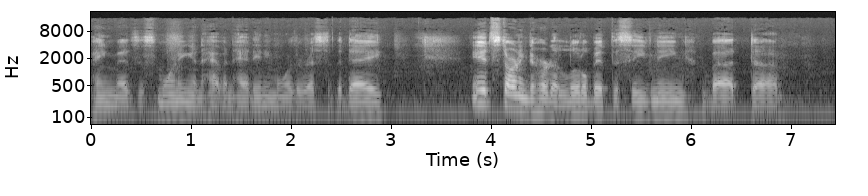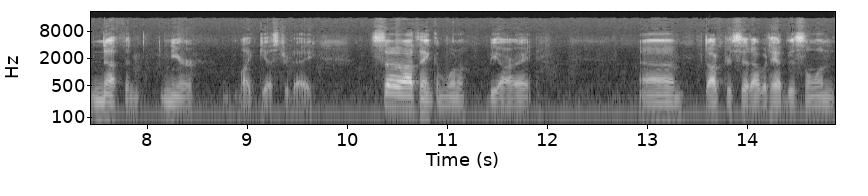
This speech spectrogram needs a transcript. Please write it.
pain meds this morning and haven't had any more the rest of the day. It's starting to hurt a little bit this evening, but uh, nothing near like yesterday. So I think I'm going to be alright. Um, doctor said I would have this on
